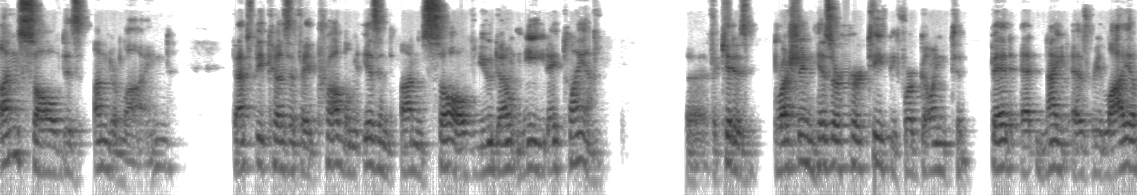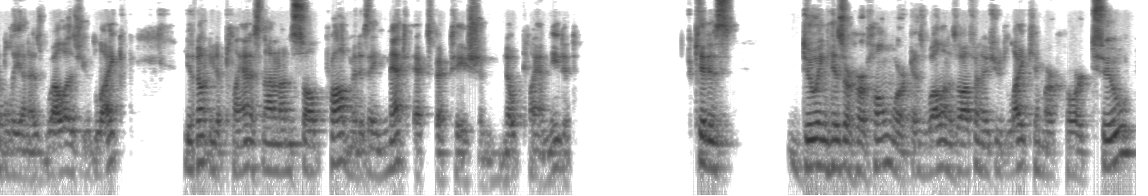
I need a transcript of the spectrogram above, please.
unsolved is underlined. That's because if a problem isn't unsolved, you don't need a plan. Uh, if a kid is brushing his or her teeth before going to bed at night as reliably and as well as you'd like, you don't need a plan. It's not an unsolved problem. It is a met expectation. No plan needed. A kid is doing his or her homework as well and as often as you'd like him or her to,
